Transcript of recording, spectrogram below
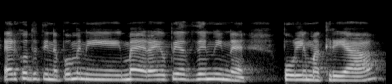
έρχονται την επόμενη μέρα, η οποία δεν είναι πολύ μακριά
